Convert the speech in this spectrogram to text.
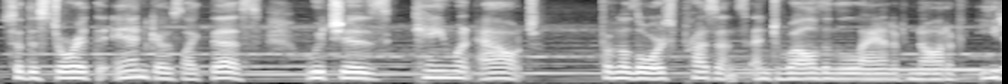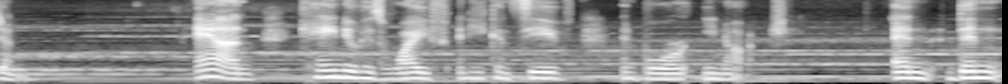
So the story at the end goes like this, which is Cain went out from the Lord's presence and dwelled in the land of Nod of Eden. And Cain knew his wife, and he conceived and bore Enosh. And then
